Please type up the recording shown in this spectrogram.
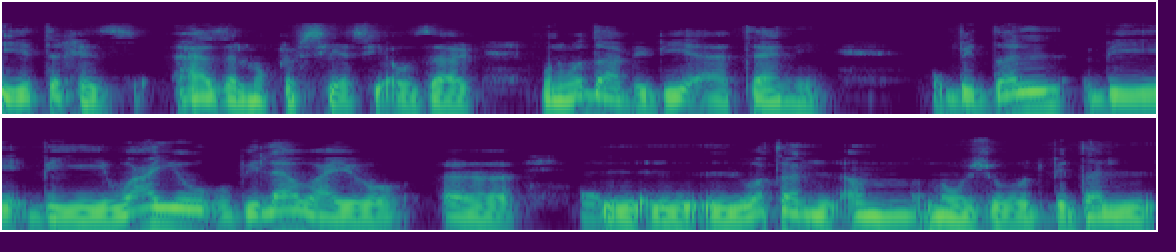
يتخذ هذا الموقف السياسي أو ذاك ونوضع ببيئة ثانية بيضل بوعيه وبلا وعيه. آه، الوطن الأم موجود بضل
